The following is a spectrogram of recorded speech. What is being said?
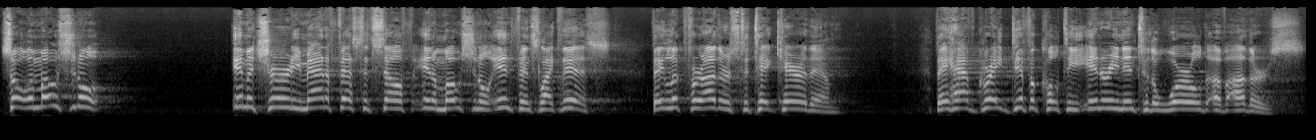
So, emotional immaturity manifests itself in emotional infants like this. They look for others to take care of them. They have great difficulty entering into the world of others.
